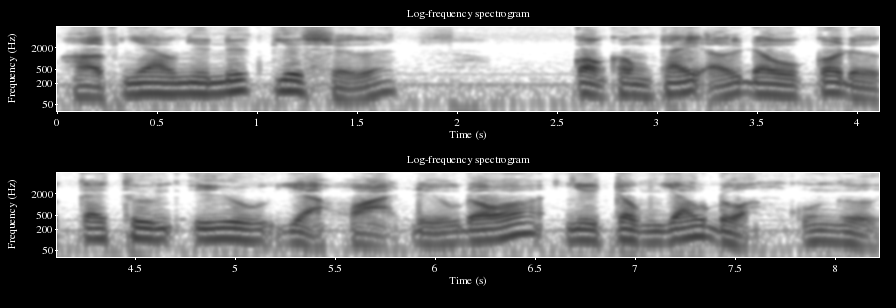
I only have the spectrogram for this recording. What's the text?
hợp nhau như nước với sữa. Con không thấy ở đâu có được cái thương yêu và hòa điệu đó như trong giáo đoàn của người.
